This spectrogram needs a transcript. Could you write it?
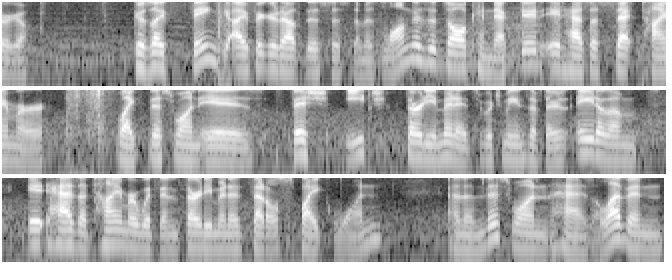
There we go. Because I think I figured out this system. As long as it's all connected, it has a set timer. Like this one is fish each 30 minutes, which means if there's eight of them, it has a timer within 30 minutes that'll spike one. And then this one has 11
